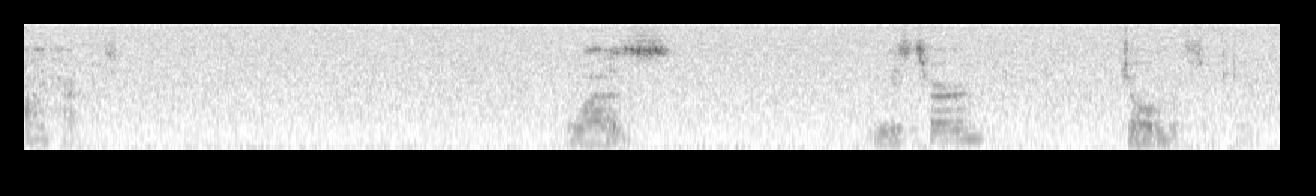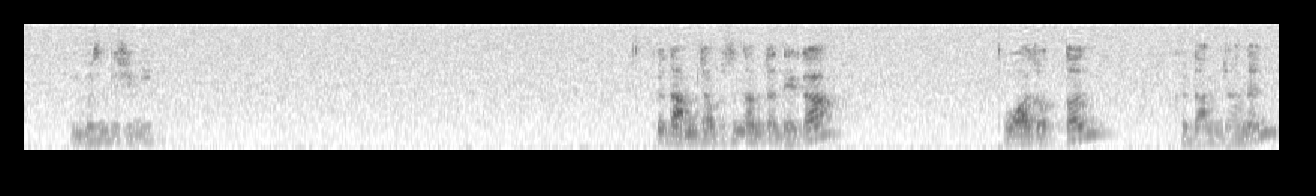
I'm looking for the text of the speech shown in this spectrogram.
I helped. Was Mr. Jones. 무슨 뜻이니? 그 남자 무슨 남자? 내가 도와줬던 그 남자는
